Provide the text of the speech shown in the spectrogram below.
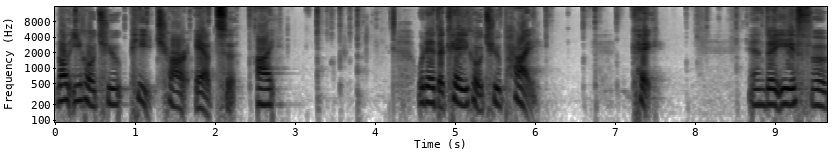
not equal to p char at i we let k equal to pi k. And if uh,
